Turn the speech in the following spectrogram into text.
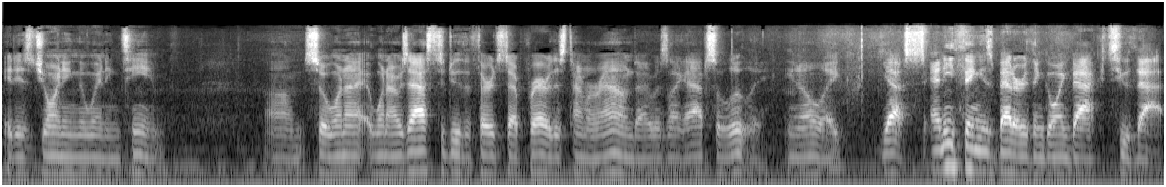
it is joining the winning team. Um, so when I when I was asked to do the third step prayer this time around, I was like, absolutely, you know, like yes, anything is better than going back to that.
